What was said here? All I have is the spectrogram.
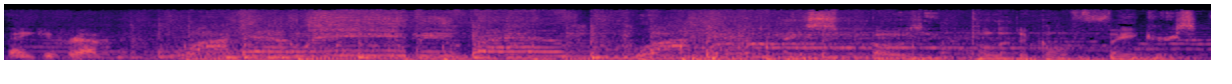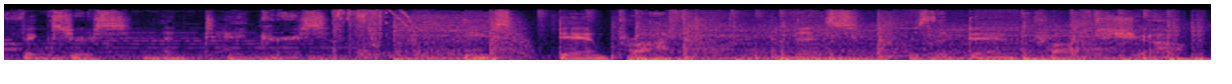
Thank you for having me. Exposing political fakers, fixers, and takers. He's Dan Proft, and this is the Dan Proft Show.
